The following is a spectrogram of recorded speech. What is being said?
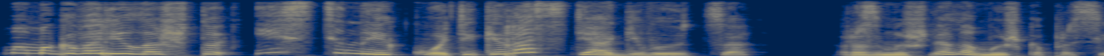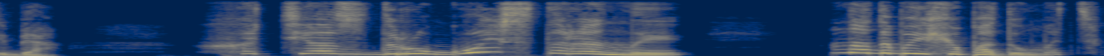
Мама говорила, что истинные котики растягиваются», — размышляла мышка про себя. Хотя, с другой стороны, надо бы еще подумать.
